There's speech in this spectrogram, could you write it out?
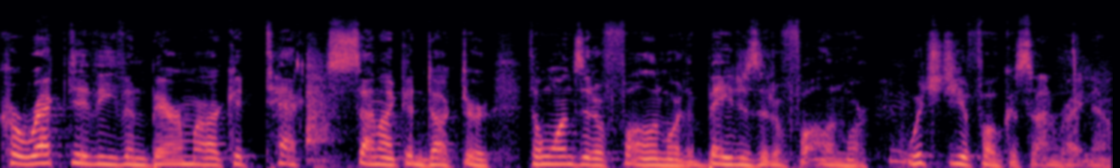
corrective, even bear market tech, semiconductor, the ones that have fallen more, the betas that have fallen more? Which do you focus on right now?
